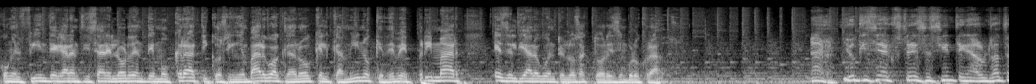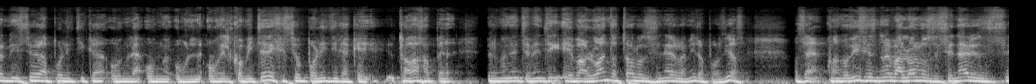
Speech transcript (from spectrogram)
con el fin de garantizar el orden democrático. Sin embargo, aclaró que el camino que debe primar es el diálogo entre los actores involucrados. Yo quisiera que ustedes se sienten al rato el Ministerio de la Política o en, en el Comité de Gestión Política que trabaja per, permanentemente evaluando todos los escenarios, Ramiro, por Dios. O sea, cuando dices no evalúan los escenarios,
